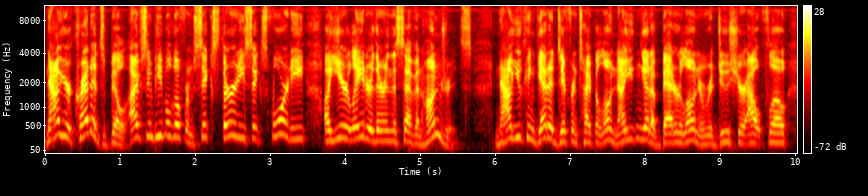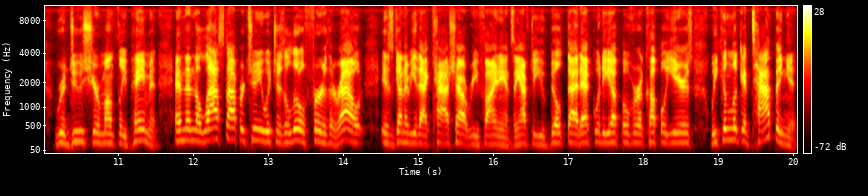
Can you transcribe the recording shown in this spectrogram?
Now your credit's built. I've seen people go from 630, 640, a year later they're in the 700s. Now you can get a different type of loan. Now you can get a better loan and reduce your outflow, reduce your monthly payment. And then the last opportunity, which is a little further out, is going to be that cash out refinancing. After you've built that equity up over a couple years, we can look at tapping it.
